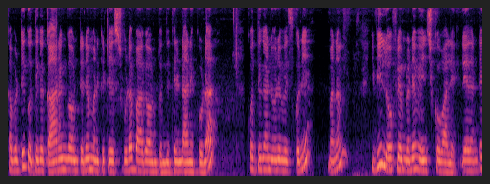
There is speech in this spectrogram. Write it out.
కాబట్టి కొద్దిగా కారంగా ఉంటేనే మనకి టేస్ట్ కూడా బాగా ఉంటుంది తినడానికి కూడా. కొద్దిగా నూనె వేసుకొని మనం ఇవి లో ఫ్లేమ్లోనే వేయించుకోవాలి. లేదంటే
